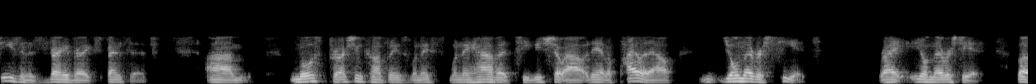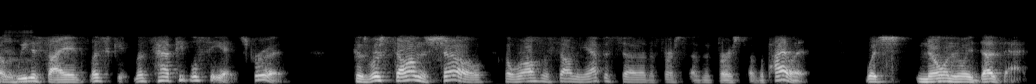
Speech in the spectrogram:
season is very very expensive. Um, most production companies when they when they have a TV show out, they have a pilot out, you'll never see it, right? You'll never see it. But mm-hmm. we decided let's let's have people see it. Screw it, because we're selling the show, but we're also selling the episode of the first of the first of the pilot, which no one really does that.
